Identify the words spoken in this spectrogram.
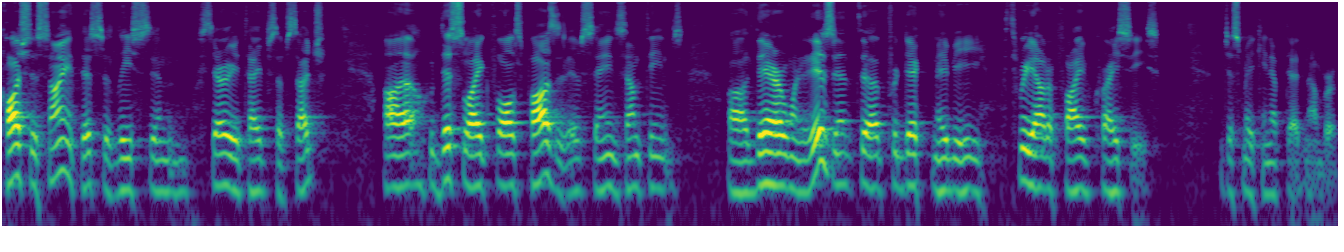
Uh, cautious scientists, at least in stereotypes of such, uh, who dislike false positives, saying something's uh, there when it isn't, predict maybe three out of five crises. I'm just making up that number.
